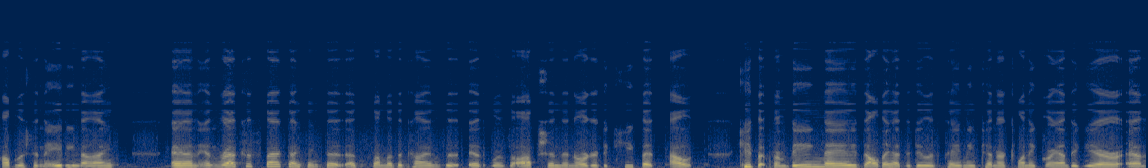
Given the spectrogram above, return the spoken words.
published in 89. And in retrospect, I think that at some of the times it, it was optioned in order to keep it out, keep it from being made. All they had to do was pay me 10 or 20 grand a year, and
